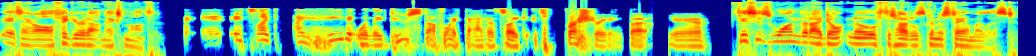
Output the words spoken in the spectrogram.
It's like, oh, I'll figure it out next month. It, it's like I hate it when they do stuff like that. It's like it's frustrating, but yeah, This is one that I don't know if the title's going to stay on my list.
